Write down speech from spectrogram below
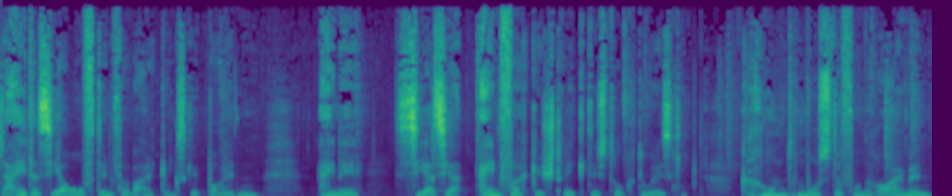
leider sehr oft in Verwaltungsgebäuden eine sehr, sehr einfach gestrickte Struktur. Es gibt Grundmuster von Räumen,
